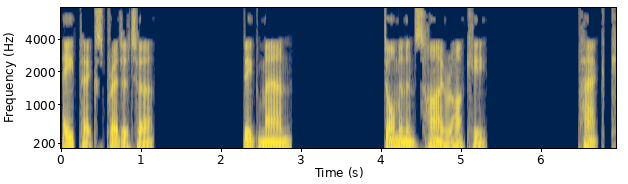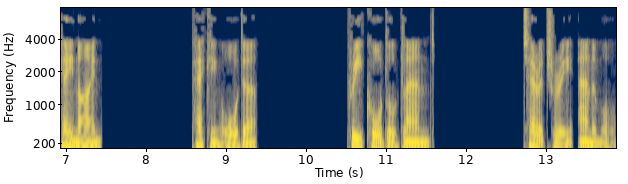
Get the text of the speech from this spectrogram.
Apex predator. Big man. Dominance hierarchy. Pack canine. Pecking order. Precaudal gland. Territory animal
